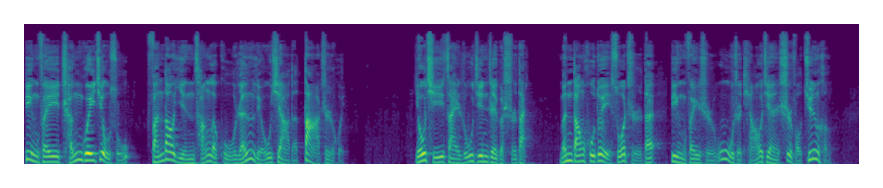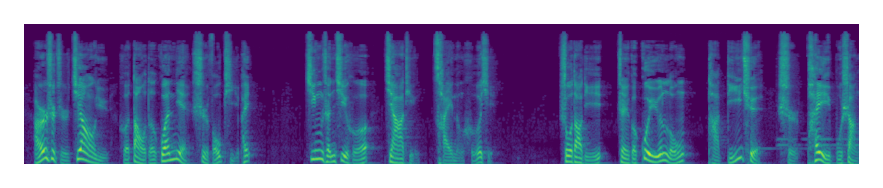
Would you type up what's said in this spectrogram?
并非陈规旧俗，反倒隐藏了古人留下的大智慧。尤其在如今这个时代，“门当户对”所指的，并非是物质条件是否均衡，而是指教育和道德观念是否匹配，精神契合，家庭才能和谐。说到底。这个桂云龙，他的确是配不上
